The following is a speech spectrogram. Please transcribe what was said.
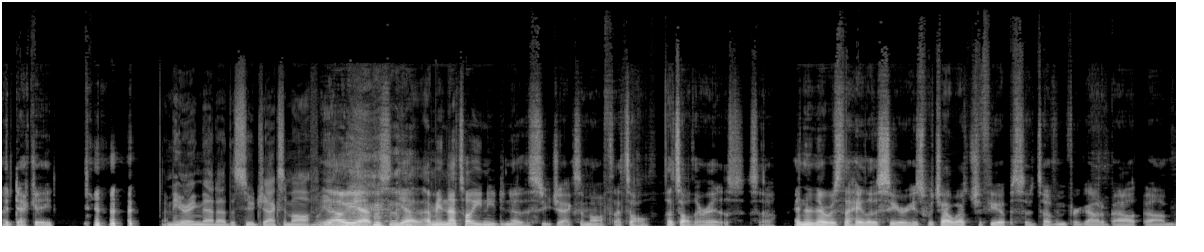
a decade. I'm hearing that uh, the suit jacks him off. Yeah. Oh yeah, this, yeah. I mean, that's all you need to know. The suit jacks him off. That's all. That's all there is. So, and then there was the Halo series, which I watched a few episodes of and forgot about. Um,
